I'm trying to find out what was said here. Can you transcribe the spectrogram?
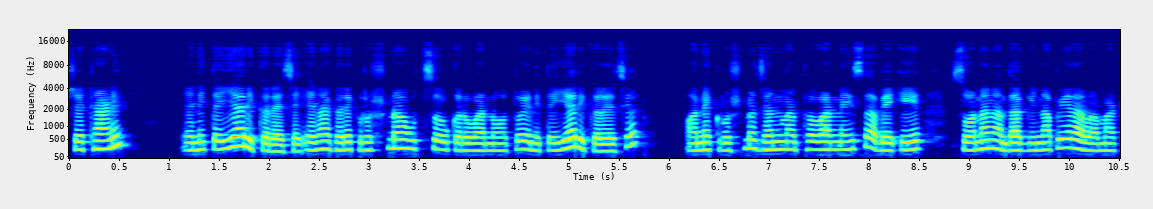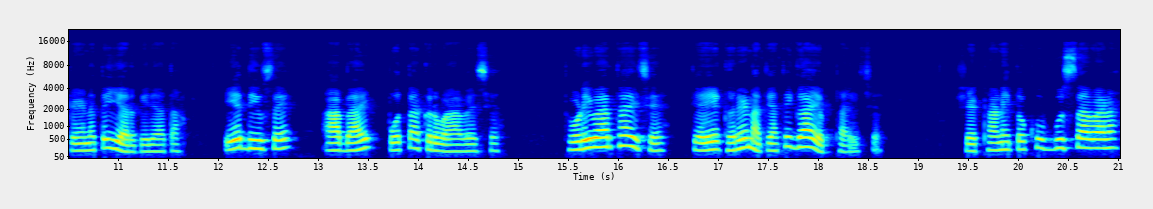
શેઠાણી એની તૈયારી કરે છે. એના ઘરે કૃષ્ણ ઉત્સવ કરવાનો હતો, એની તૈયારી કરે છે અને કૃષ્ણ જન્મ થવાને હિસાબે એ સોનાના દાગીના પહેરાવવા માટે એણે તૈયાર કર્યા હતા. એ દિવસે આ બાઈ પોતા કરવા આવે છે. થોડી વાર થાય છે ત્યાં એ ઘરેણા ત્યાંથી ગાયબ થાય છે. શેઠાણી તો ખૂબ ગુસ્સાવાળા,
